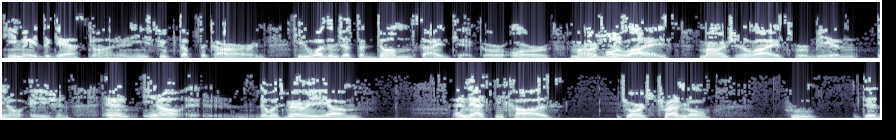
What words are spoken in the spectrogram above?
He made the gas gun and he souped up the car and he wasn't just a dumb sidekick or or marginalized marginalized for being, you know, Asian. And, you know, it was very um and that's because George Trendle, who did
